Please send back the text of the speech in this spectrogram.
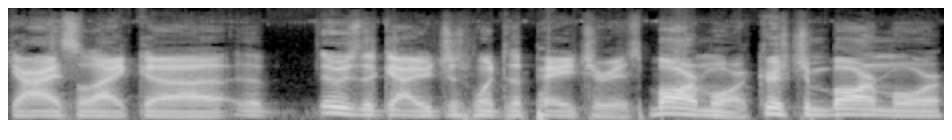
guys like uh, it was the guy who just went to the Patriots. Barmore, Christian Barmore,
